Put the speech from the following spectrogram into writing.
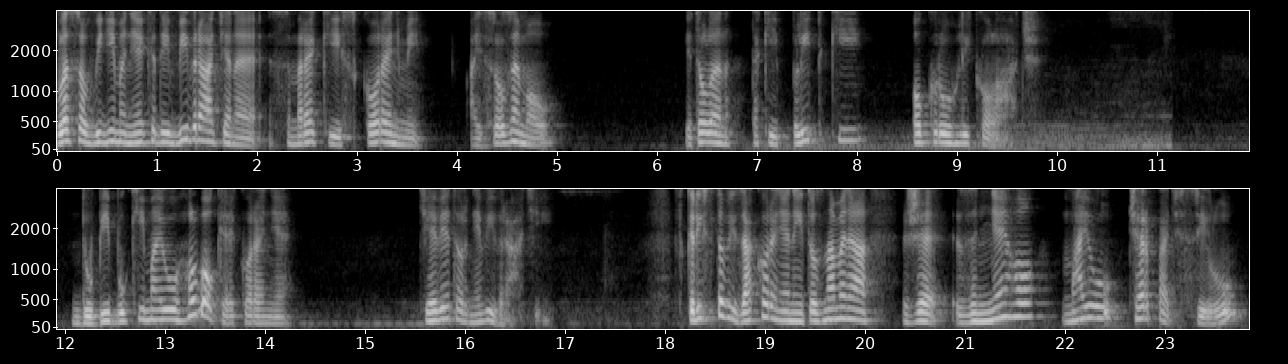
V lesoch vidíme niekedy vyvrátené smreky s koreňmi, aj so zemou. Je to len taký plitký, okrúhly koláč. Duby buky majú hlboké korene. Tie vietor nevyvráti. V Kristovi zakorenený to znamená, že z neho majú čerpať silu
